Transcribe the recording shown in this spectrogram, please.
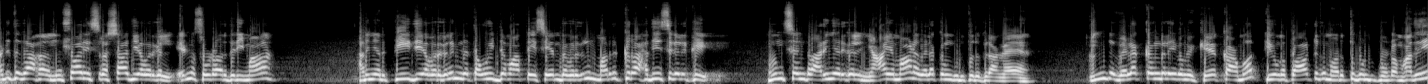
அடுத்ததாக முஃபாரிஸ் ரஷாதி அவர்கள் என்ன சொல்றாரு தெரியுமா? அறிஞர் பிஜே அவர்களும் இந்த தௌஹித் ஜமாத்தை சேர்ந்தவர்களும் மறுக்கிற ஹதீஸுகளுக்கு முன் சென்ற அறிஞர்கள் நியாயமான விளக்கம் கொடுத்துருக்குறாங்க. இந்த விளக்கங்களை இவங்க கேட்காம இவங்க பாட்டுக்கு மறுத்து கொண்டு போற மாதிரி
